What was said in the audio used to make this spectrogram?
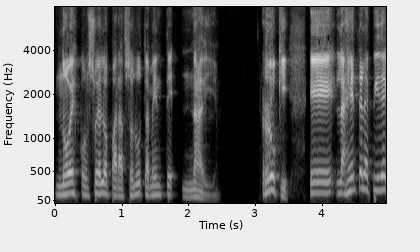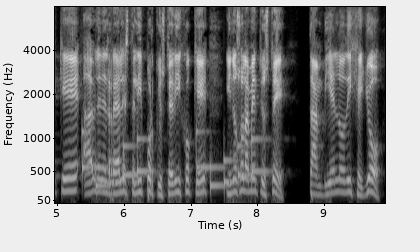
no es consuelo para absolutamente nadie. Rookie, eh, la gente le pide que hable del Real Estelí porque usted dijo que, y no solamente usted, también lo dije yo,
